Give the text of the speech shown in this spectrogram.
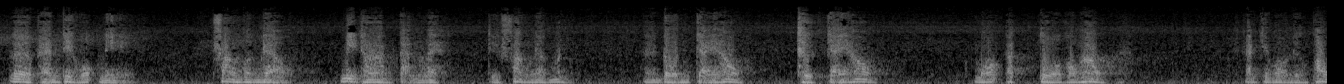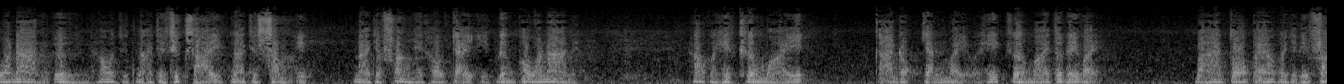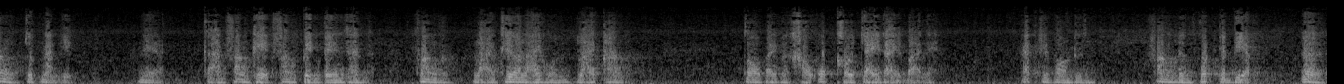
เออแผ่นที่หกนี่ฟังเบิ่งแล้วมีเท่านั้นกันเลยที่ฟังแล้วมันโดนใจเฮาถึกใจเฮาเหมาะกับตัวของเฮา การจะบอกเรื่องภาวนาเออเฮาจะน่าจะศึกษาอีกน่าจะซ้ำอีกน่าจะฟังให้เข้าใจอีกเรื่องภาวนาเนี่ยเฮาก็เห็ดเครื่องหมายการดอกจันใหม่ว่าเห็ดเครื่องหมายตัวใดไหวบาต่อไปเขาก็จะได้ฟังจุดนั้นอีก เนี่ย การฟังเทศฟังเป็นเป็นท่านฟังหลายเทือหลายหนหลายครั้งต่อไปก็เขาอกเข้าใจได้บ้านเนี่ยอัดที่บอกดึงฟังเรื่องกฎระเบียบ เออ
